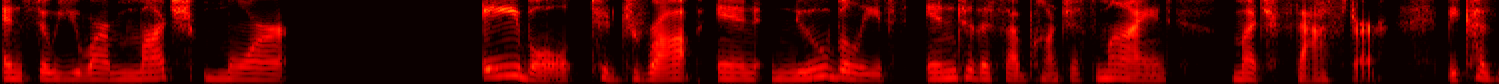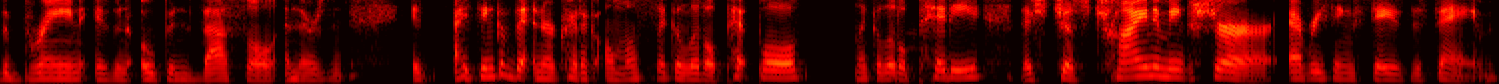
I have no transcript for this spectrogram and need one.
And so you are much more able to drop in new beliefs into the subconscious mind much faster because the brain is an open vessel and there's it, i think of the inner critic almost like a little pit bull like a little pitty that's just trying to make sure everything stays the same.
